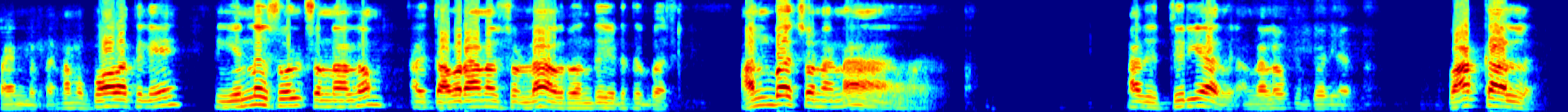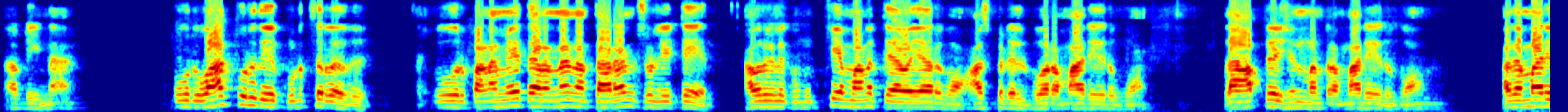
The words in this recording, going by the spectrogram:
பயன்படுத்த நம்ம கோபத்திலே நீங்க என்ன சொல் சொன்னாலும் அது தவறான சொல்ல அவர் வந்து எடுத்துப்பார். அன்பா சொன்னா அது தெரியாது அந்த அளவுக்கு தெரியாது. வாக்கால் அப்படின்னா ஒரு வாக்குறுதியை கொடுத்துறது. ஒரு பணமே தரேன்னா நான் தரேன்னு சொல்லிட்டு அவர்களுக்கு முக்கியமான தேவையா இருக்கும். ஹாஸ்பிட்டல் போற மாதிரி இருக்கும். இல்லை ஆப்ரேஷன் பண்ற மாதிரி இருக்கும். அந்த மாதிரி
